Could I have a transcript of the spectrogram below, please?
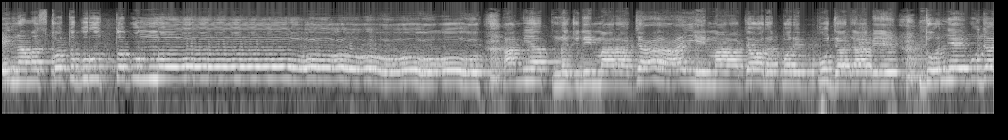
এই নামাজ কত গুরুত্বপূর্ণ। আমি আপনি যদি মারা যাই, মারা যাওয়ার পরে বোঝা যাবে, দুনিয়ায় বোঝা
